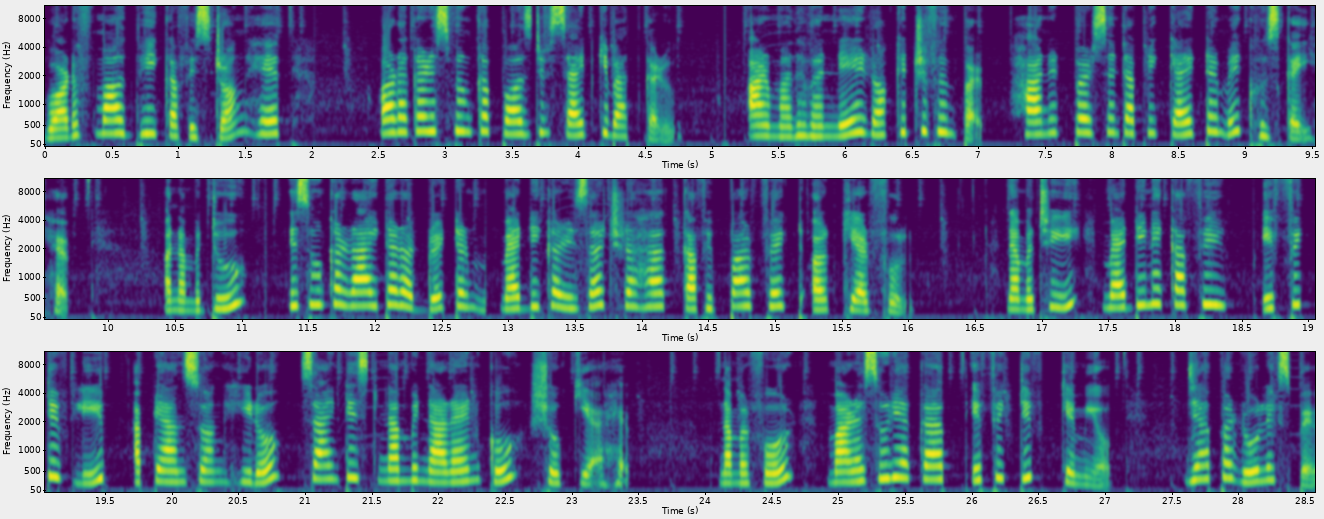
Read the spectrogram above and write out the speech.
वर्ड ऑफ़ माउथ भी काफ़ी स्ट्रांग है। और अगर इस फ़िल्म का पॉजिटिव साइड की बात करूँ आर माधवन ने रॉकेटरी फ़िल्म पर हंड्रेड परसेंट अपनी कैरेक्टर में घुस गई है। और नंबर टू इस फ़िल्म का राइटर और डायरेक्टर मैडी का रिसर्च रहा काफ़ी परफेक्ट और केयरफुल नंबर थ्री मैडी ने काफ़ी इफेक्टिवली अपने unsung hero scientist Nambi Narayan को शो किया है। नंबर फोर मारा सूर्या का इफ़ेक्टिव केमियो जहाँ पर रोलेक्स पे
